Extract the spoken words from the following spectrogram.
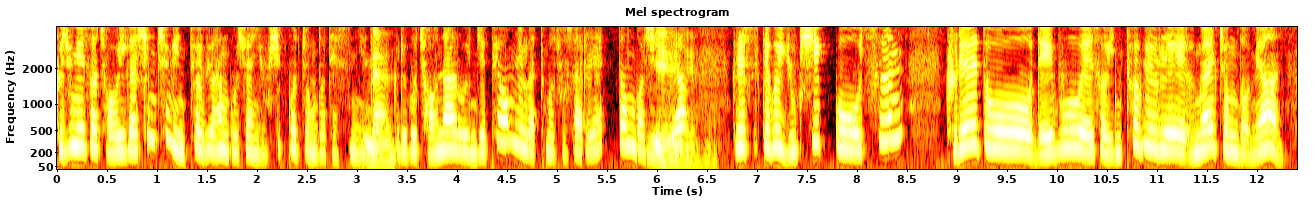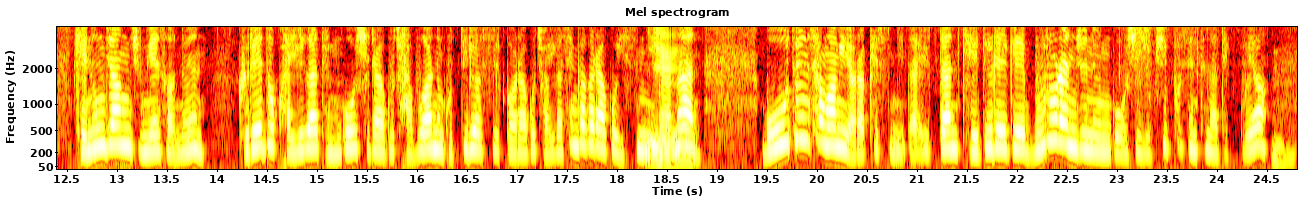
그 중에서 저희가 심층 인터뷰한 곳이 한 60곳 정도 됐습니다. 네. 그리고 전화로 이제 폐업률 같은 거 조사를 했던 것이고요. 예, 예, 예. 그랬을 때 그 60곳은 그래도 내부에서 인터뷰에 응할 정도면 개농장 중에서는 그래도 관리가 된 곳이라고 자부하는 곳들이었을 거라고 저희가 생각을 하고 있습니다만 예. 모든 상황이 열악했습니다. 일단 개들에게 물을 안 주는 곳이 60%나 됐고요. 음.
